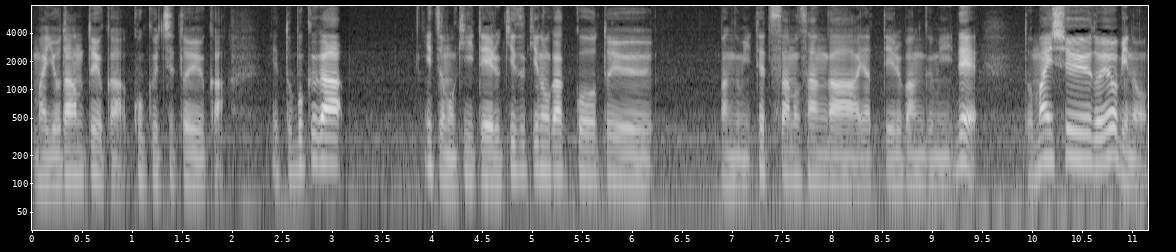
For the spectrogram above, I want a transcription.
まあ、余談というか告知というか、えっと、僕がいつも聞いている気づきの学校という番組鉄佐野さんがやっている番組で毎週土曜日の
